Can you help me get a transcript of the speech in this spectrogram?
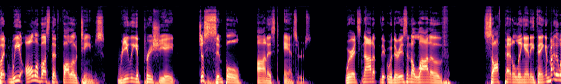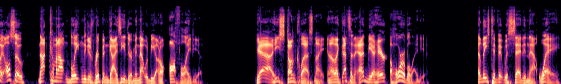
But we, all of us that follow teams, really appreciate just simple, honest answers where it's not, a, where there isn't a lot of soft pedaling anything. And by the way, also not coming out and blatantly just ripping guys either. I mean, that would be an awful idea. Yeah, he stunk last night. And I like that's an that'd be a, hair, a horrible idea. At least if it was said in that way.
